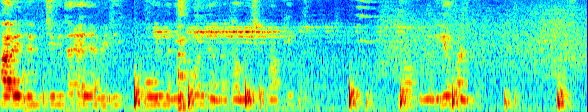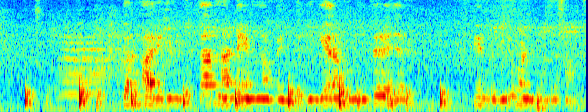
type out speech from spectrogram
ਹਾਰੇ ਦੇ ਵਿੱਚ ਵੀ ਧਰਿਆ ਜਾਵੇ ਜੀ। ਉਹ ਵੀ ਵਧੀਆ ਹੋ ਜਾਂਦਾ ਤਵੇ 'ਚ ਪਾ ਕੇ। ਬਹੁਤ ਵਧੀਆ ਬਣਦਾ ਪਰ ਹਾਰੇ ਦੇ ਵਿੱਚ ਧਰਨਾ ਟਾਈਮ ਨਾ ਪੈਂਦਾ ਜੀ। 11 ਕੁ ਵਜੇ ਧਰਿਆ ਜਾਵੇ, ਫਿਰ ਵਧੀਆ ਬਣ ਜਾਂਦਾ ਸਾਗ।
